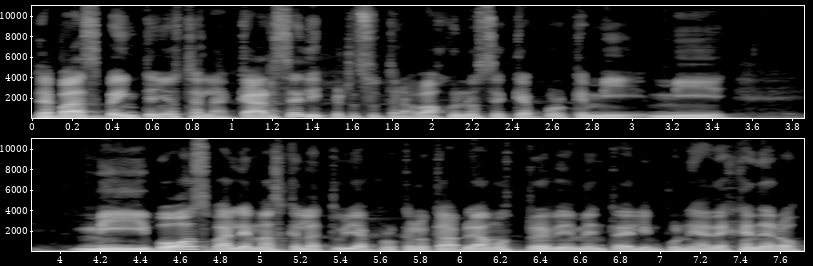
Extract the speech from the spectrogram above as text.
te vas 20 años a la cárcel y pierdes tu trabajo y no sé qué, porque mi, mi, mi voz vale más que la tuya, porque lo que hablábamos previamente de la impunidad de género.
